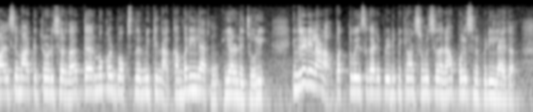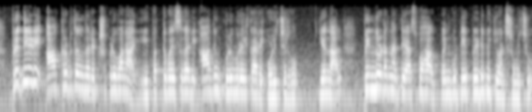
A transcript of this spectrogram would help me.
മത്സ്യ മാർക്കറ്റിനോട് ചേർന്ന് തെർമോകോൾ ബോക്സ് നിർമ്മിക്കുന്ന കമ്പനിയിലായിരുന്നു ഇയാളുടെ ജോലി. ഇതിനിടയിലാണ് പത്ത് വയസ്സുകാരെ പീഡിപ്പിക്കാൻ ശ്രമിച്ചതിന് പോലീസിന് പിടിയിലായത്. പ്രതിയുടെ ആക്രമണത്തിൽ നിന്ന് രക്ഷപ്പെടുവാനായി ഈ പത്ത് വയസ്സുകാരി ആദ്യം കുളിമുറിയിൽ കയറി ഒളിച്ചിരുന്നു. എന്നാൽ പിന്തുടർന്നെത്തിയ അസ്വഹാഗ് പെൺകുട്ടിയെ പീഡിപ്പിക്കുവാൻ ശ്രമിച്ചു.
